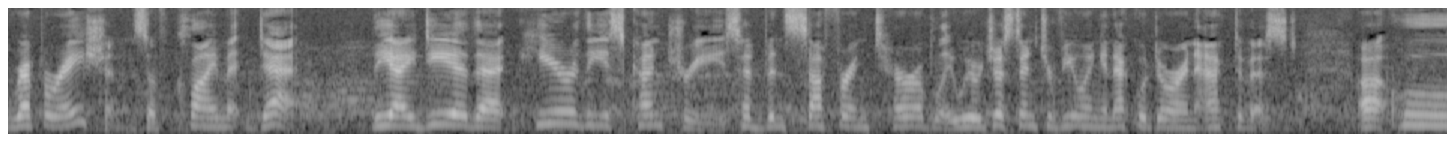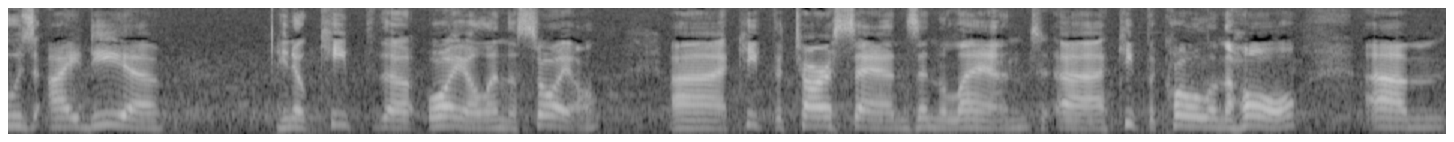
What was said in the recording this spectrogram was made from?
reparations, of climate debt. the idea that here these countries have been suffering terribly. We were just interviewing an Ecuadorian activist uh, whose idea, you know, keep the oil in the soil, uh, keep the tar sands in the land, uh, keep the coal in the hole, um,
